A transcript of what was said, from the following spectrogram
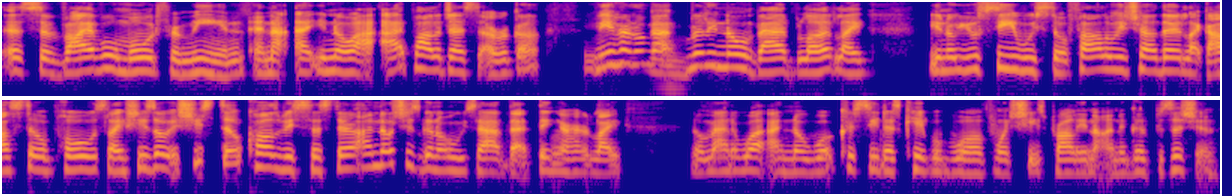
a survival mode for me and, and I, you know I, I apologize to Erica. Me and her don't got mm. really no bad blood. Like you know, you'll see we still follow each other. Like I'll still post. Like she's always she still calls me sister. I know she's gonna always have that thing in her. Like no matter what, I know what Christina's capable of when she's probably not in a good position.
